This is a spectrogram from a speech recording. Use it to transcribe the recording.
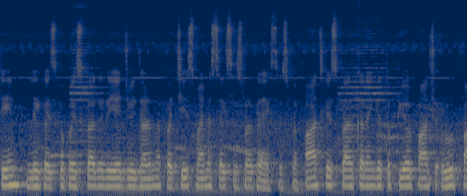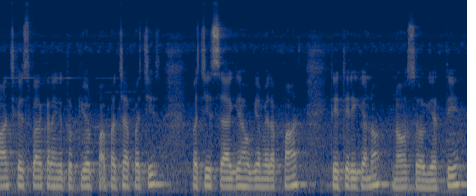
तीन, लेकर इसके ऊपर स्क्वायर दे दिए, जो इधर में पच्चीस माइनस एक्स स्क्वायर का एक्स स्क्वायर पाँच का स्क्वायर करेंगे तो प्योर पाँच रूट पाँच का स्क्वायर करेंगे तो प्योर पचास पच्चीस। पच्चीस से आगे हो गया मेरा पाँच। तेतरी का नौ नौ से हो गया तीन।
